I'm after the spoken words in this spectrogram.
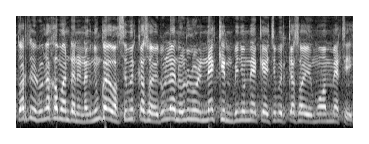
torture bi nga xamante ne nag ñu ngi koy wax si biir kaso yi du lenn lu dul nekkin bi ñu nekkee ci biir kaso yi moo metti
